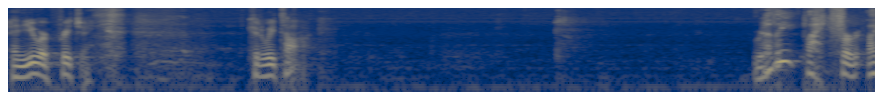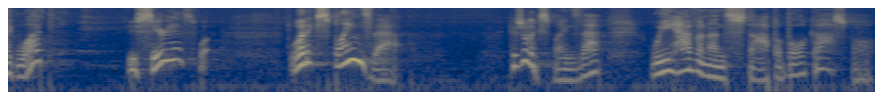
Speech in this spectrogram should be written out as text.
and you were preaching. Could we talk? Really? Like for like what? You serious? What what explains that? Here's what explains that. We have an unstoppable gospel.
